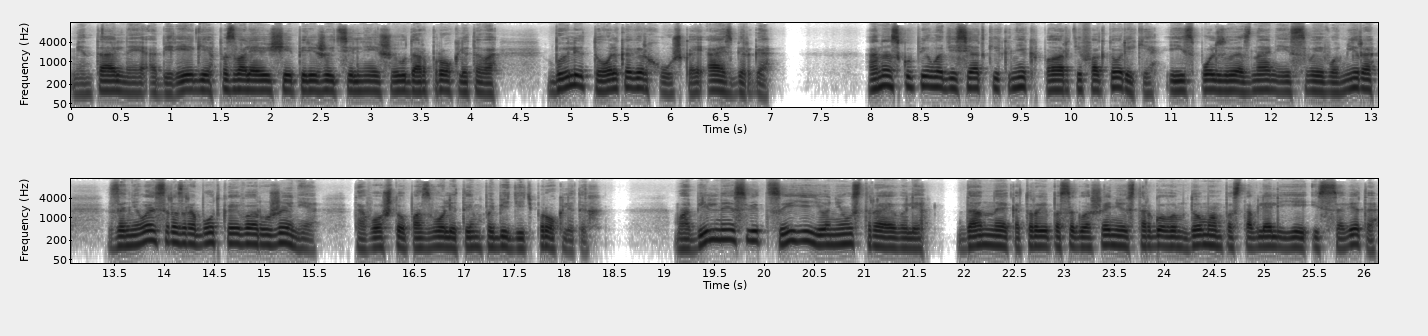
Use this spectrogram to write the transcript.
Ментальные обереги, позволяющие пережить сильнейший удар проклятого, были только верхушкой айсберга – она скупила десятки книг по артефакторике и, используя знания из своего мира, занялась разработкой вооружения, того, что позволит им победить проклятых. Мобильные светцы ее не устраивали. Данные, которые по соглашению с торговым домом поставляли ей из совета,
